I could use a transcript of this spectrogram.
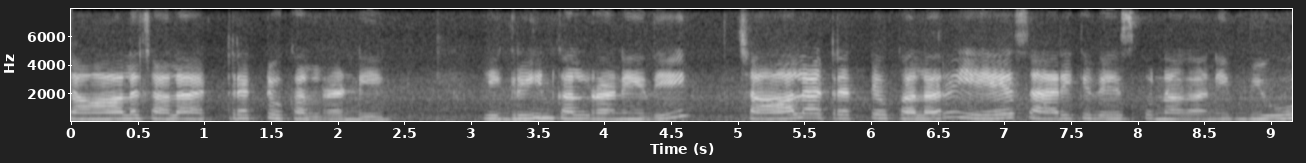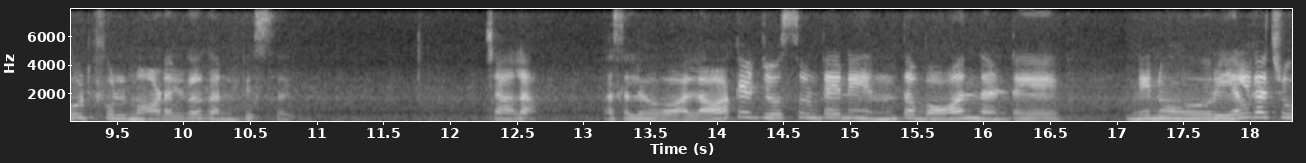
చాలా చాలా అట్రాక్టివ్ కలర్ అండి. ఈ గ్రీన్ కలర్ అనేది చాలా అట్రాక్టివ్ కలర్. ఏ శారీకి వేసుకున్నా కానీ బ్యూటిఫుల్ మోడల్గా కనిపిస్తుంది. చాలా అసలు ఆ లాకెట్ చూస్తుంటేనే ఎంత బాగుందంటే నేను రియల్గా చూ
